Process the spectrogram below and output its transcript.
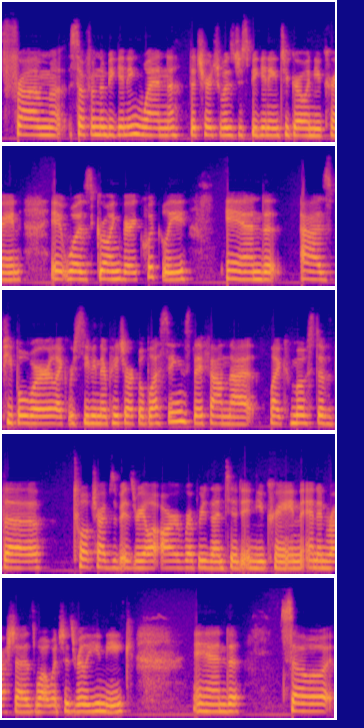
from so from the beginning when the church was just beginning to grow in Ukraine, it was growing very quickly and as people were like receiving their patriarchal blessings, they found that like most of the 12 tribes of Israel are represented in Ukraine and in Russia as well, which is really unique. And so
